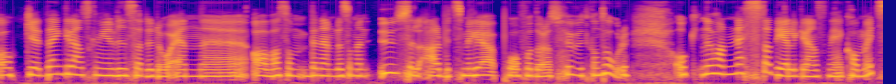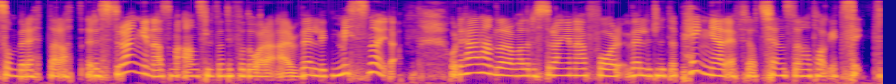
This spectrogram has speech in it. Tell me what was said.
och eh, den granskningen visade då en eh, av vad som benämndes som en usel arbetsmiljö på Foodoras huvudkontor. Och nu har nästa del i granskningen kommit som berättar att restaurangerna som är anslutna till Foodora är väldigt missnöjda. Och det här handlar om att restaurangerna får väldigt lite pengar efter att tjänsten har tagit sitt.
